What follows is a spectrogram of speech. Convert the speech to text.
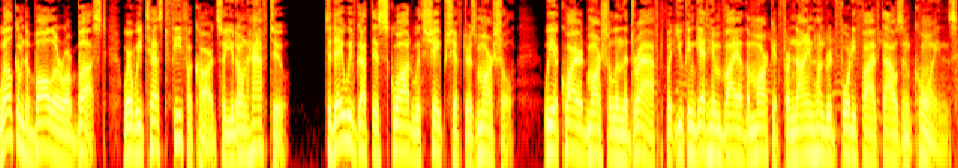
Welcome to Baller or Bust, where we test FIFA cards so you don't have to. Today we've got this squad with shapeshifters Martial. We acquired Martial in the draft, but you can get him via the market for 945,000 coins.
